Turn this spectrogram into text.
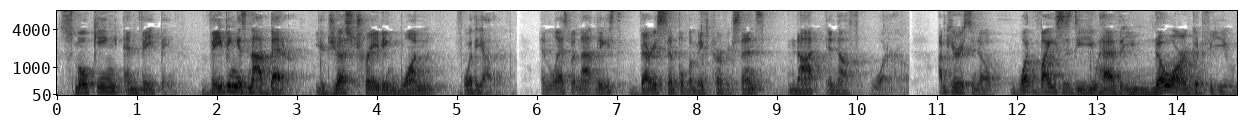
smoking and vaping. Vaping is not better. You're just trading one for the other. And last but not least, very simple but makes perfect sense, not enough water. I'm curious to know what vices do you have that you know aren't good for you,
